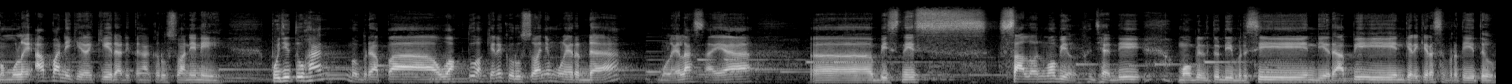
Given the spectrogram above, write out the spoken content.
memulai apa nih kira-kira di tengah kerusuhan ini. Puji Tuhan, beberapa waktu akhirnya kerusuhannya mulai reda. Mulailah saya uh, bisnis salon mobil. Jadi mobil itu dibersihin, dirapiin, kira-kira seperti itu.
